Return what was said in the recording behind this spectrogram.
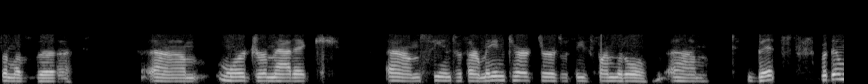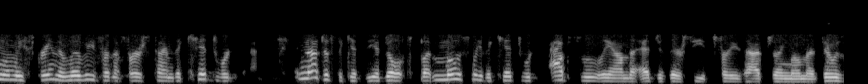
some of the um, more dramatic um, scenes with our main characters with these fun little um, bits. But then when we screened the movie for the first time, the kids were not just the kids, the adults, but mostly the kids were absolutely on the edge of their seats for these hatchling moments. It was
